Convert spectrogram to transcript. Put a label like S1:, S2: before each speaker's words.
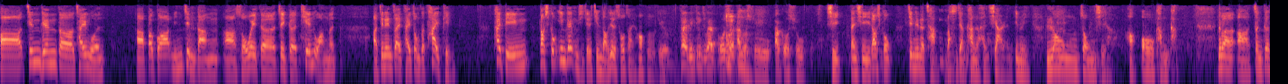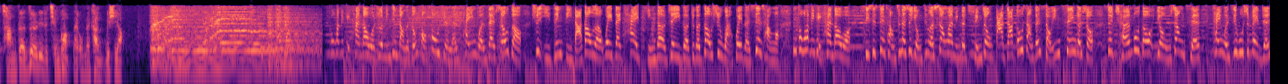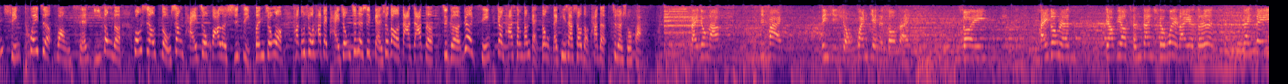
S1: 啊，今天的蔡英文啊，包括民进党啊，所谓的这个天王们啊，今天在台中的太平，太平老实讲，应该不是一个真老这个所在哈。
S2: 嗯，对。太平顶一摆播出阿哥输阿哥输，
S1: 是，但是老实讲，今天的场老实讲看了很吓人，因为隆中西啦，好哦康康。那么啊，整个场的热烈的情况，来我们来看 VCR。
S3: 看到，我这个民进党的总统候选人蔡英文在收走是已经抵达到了位在太平的这一个这个造势晚会的现场哦。那么通过画面可以看到，我其实现场真的是涌进了上万名的群众，大家都想跟小英牵一个手，所以全部都涌上前。蔡英文几乎是被人群推着往前移动的，光是要走上台就花了十几分钟哦。他都说他在台中真的是感受到了大家的这个热情，让他相当感动。来听一下。稍早他的这段说法，
S4: 台中人失败，你是上关键的所在，所以台中人要不要承担一个未来的责任，在这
